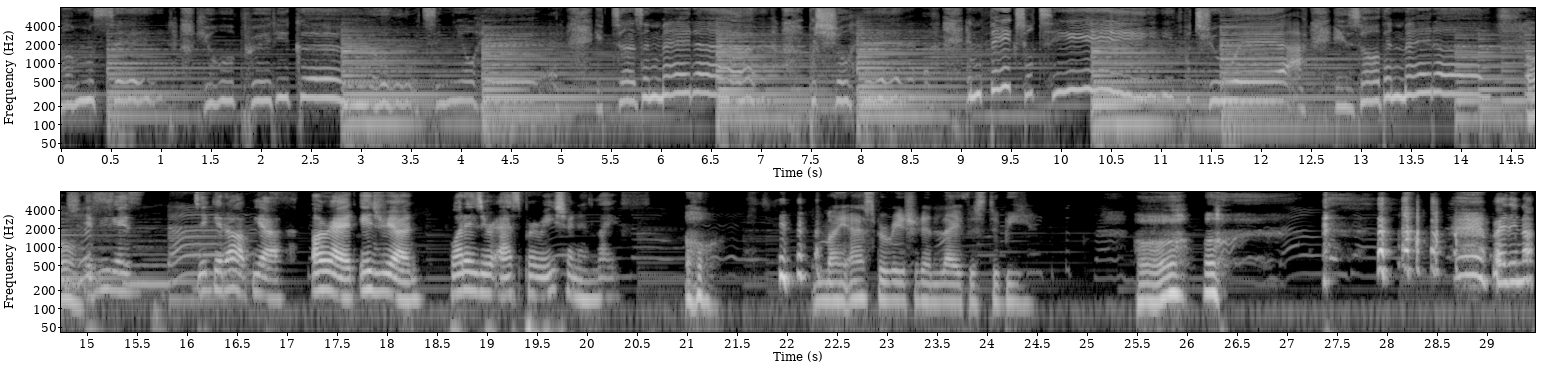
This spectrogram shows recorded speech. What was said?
Mama said you're a pretty girl. What's in your head? It doesn't matter. Brush your hair and fix your teeth. What you wear is all that matters. Oh. If you guys dig it up, yeah. All right, Adrian, what is your aspiration in life? Oh. My aspiration in life is to be. Huh? Pwede na,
